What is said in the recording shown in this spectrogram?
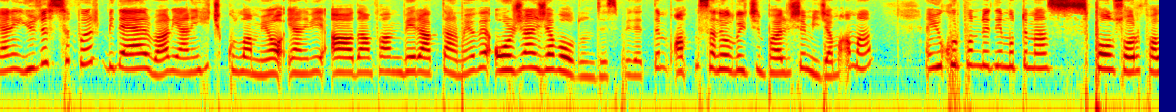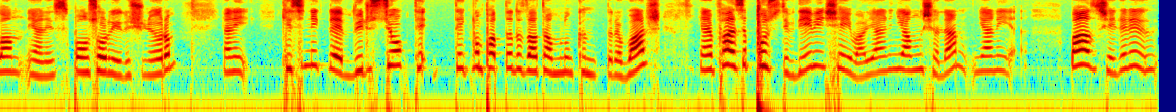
Yani yüzde sıfır bir değer var. Yani hiç kullanmıyor. Yani bir A'dan falan veri aktarmıyor ve orijinal Java olduğunu tespit ettim. 60 sene olduğu için paylaşamayacağım ama yani Yukurp'un dediği muhtemelen sponsor falan yani sponsor diye düşünüyorum. Yani kesinlikle virüs yok. Te- Teknopat'ta da zaten bunun kanıtları var. Yani fazla pozitif diye bir şey var. Yani yanlış alarm. Yani bazı şeyleri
